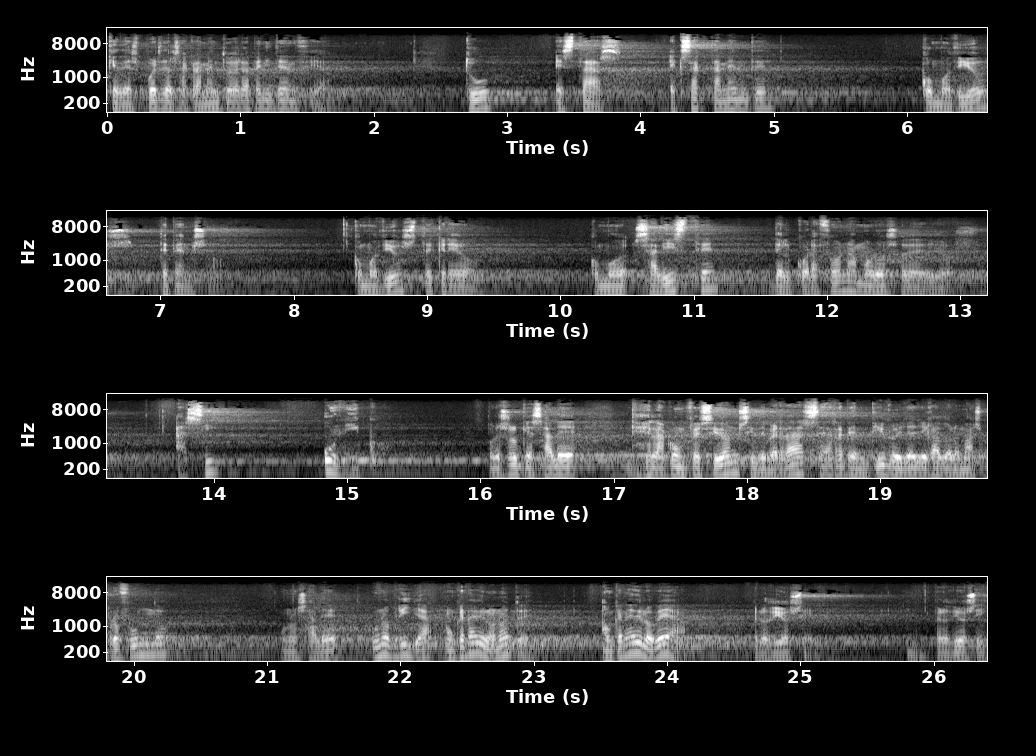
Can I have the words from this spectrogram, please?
que después del sacramento de la penitencia tú estás exactamente como Dios te pensó, como Dios te creó, como saliste del corazón amoroso de Dios. Así, único. Por eso el que sale de la confesión, si de verdad se ha arrepentido y ha llegado a lo más profundo, uno sale, uno brilla, aunque nadie lo note, aunque nadie lo vea, pero Dios sí, pero Dios sí.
